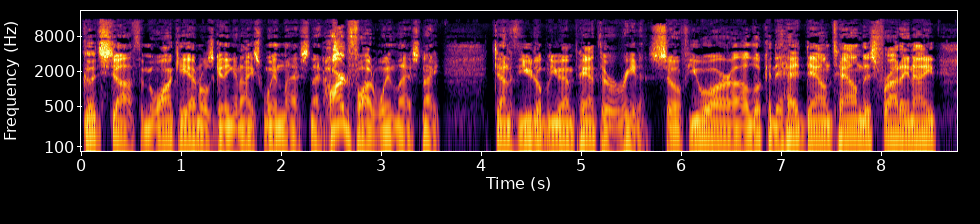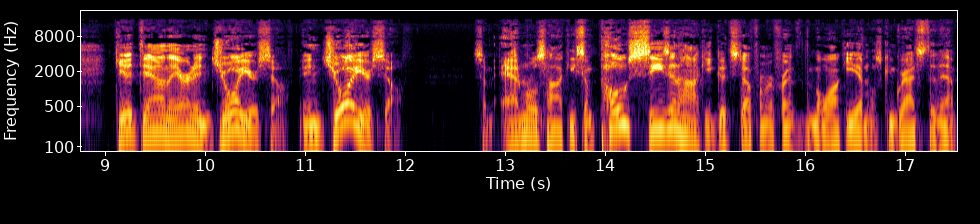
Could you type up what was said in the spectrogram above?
Good stuff. The Milwaukee Admirals getting a nice win last night. Hard fought win last night down at the UWM Panther Arena. So if you are uh, looking to head downtown this Friday night, get down there and enjoy yourself. Enjoy yourself. Some Admirals hockey, some postseason hockey. Good stuff from our friends at the Milwaukee Admirals. Congrats to them.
